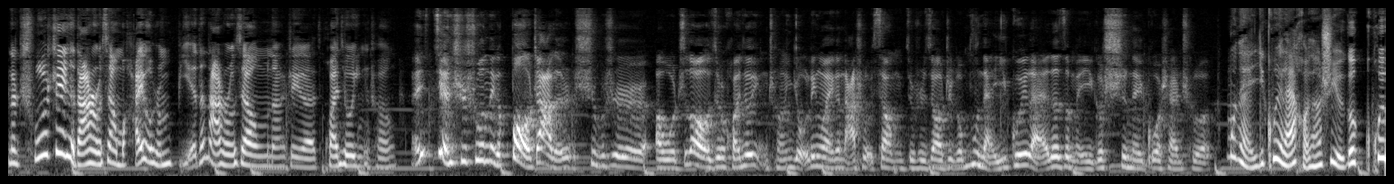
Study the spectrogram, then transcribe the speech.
那除了这个拿手项目，还有什么别的拿手项目呢？这个环球影城哎，剑师说那个爆炸的，是不是啊？我知道，就是环球影城有另外一个拿手项目，就是叫这个木乃伊归来的这么一个室内过山车。木乃伊归来好像是有一个会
